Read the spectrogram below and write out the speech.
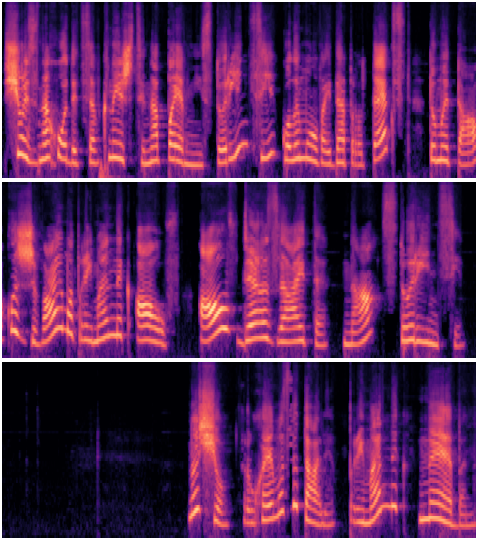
щось знаходиться в книжці на певній сторінці, коли мова йде про текст, то ми також вживаємо прийменник auf, auf der Seite на сторінці. Ну що, рухаємося далі. Прийменник небен.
